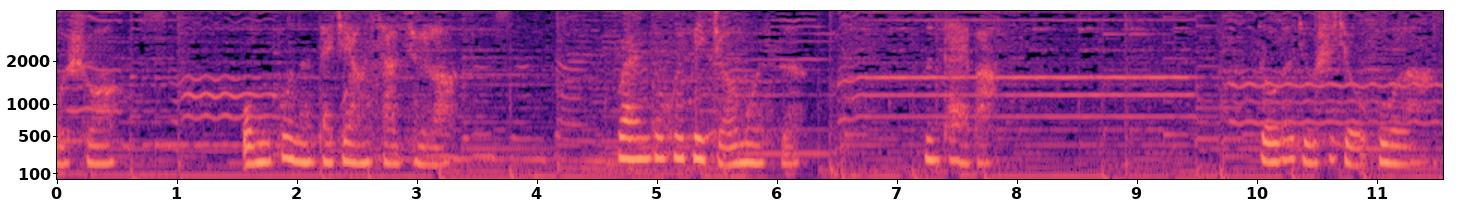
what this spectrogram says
我说：“我们不能再这样下去了，不然都会被折磨死。分开吧。”走了九十九步了。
